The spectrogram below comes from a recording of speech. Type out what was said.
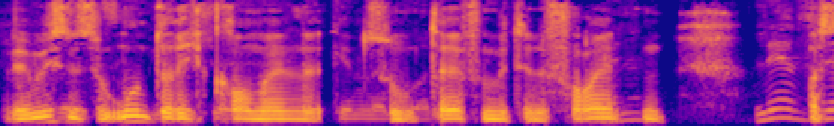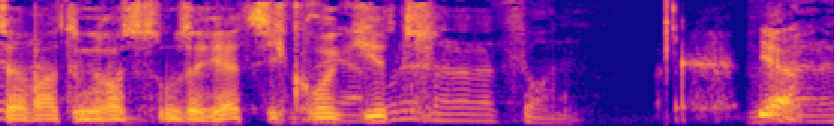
Wir müssen zum Unterricht kommen, zum Treffen mit den Freunden, aus der Erwartung heraus, dass unser Herz sich korrigiert. Ja,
